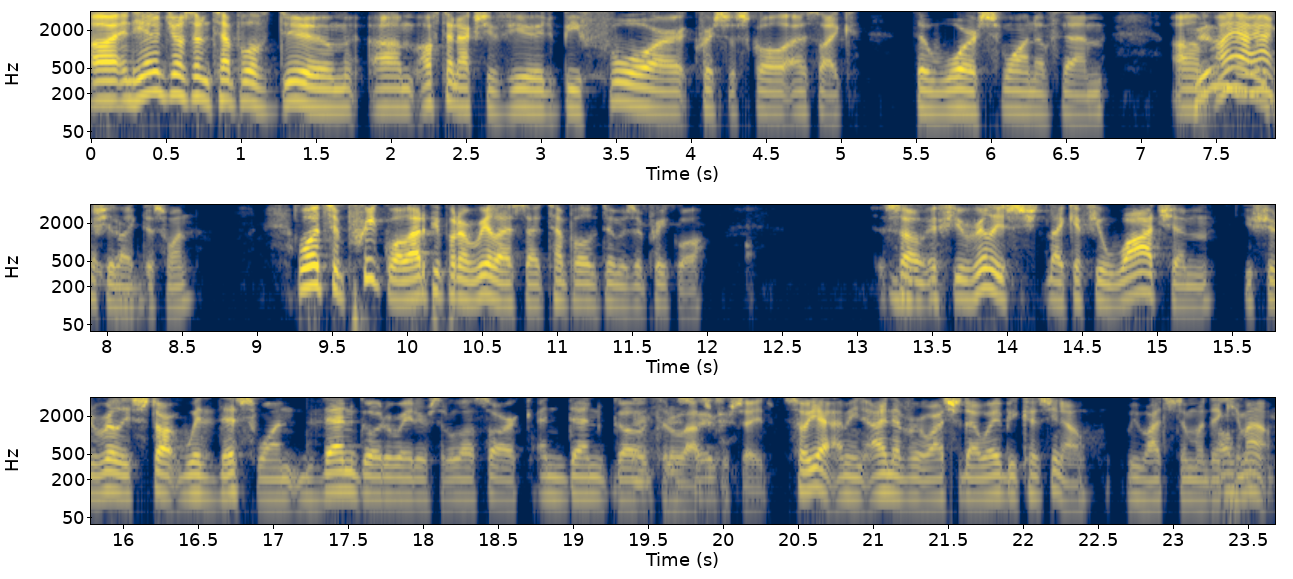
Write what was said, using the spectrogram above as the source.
Uh, Indiana Jones and the Temple of Doom, um, often actually viewed before Crystal Skull as like the worst one of them. Um, Really? I, I actually like this one. Well, it's a prequel. A lot of people don't realize that Temple of Doom is a prequel. So Mhm. if you really sh- like, if you watch him, you should really start with this one, then go to Raiders of the Lost Ark, and then go Then to the Last Crusade. Crusade. So yeah, I mean, I never watched it that way because you know we watched them when they I'll came do- out.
